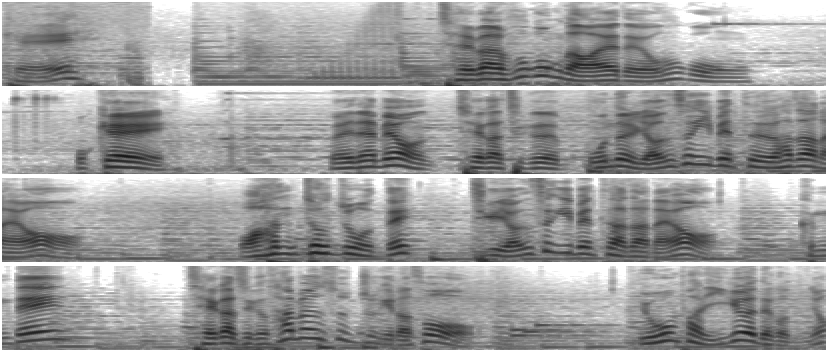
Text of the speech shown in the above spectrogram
오케이. 제발 후공 나와야 돼요. 후공. 오케이. 왜냐면 제가 지금 오늘 연승 이벤트 하잖아요. 완전 좋은데? 지금 연승 이벤트 하잖아요. 근데 제가 지금 3연승 중이라서 요번 판 이겨야 되거든요.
